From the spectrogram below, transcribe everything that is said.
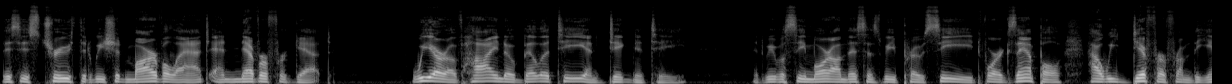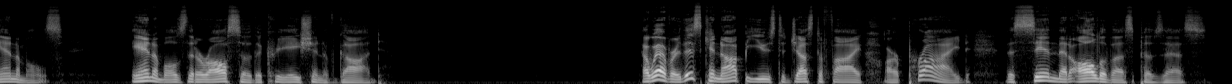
This is truth that we should marvel at and never forget. We are of high nobility and dignity. And we will see more on this as we proceed. For example, how we differ from the animals, animals that are also the creation of God. However, this cannot be used to justify our pride, the sin that all of us possess.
